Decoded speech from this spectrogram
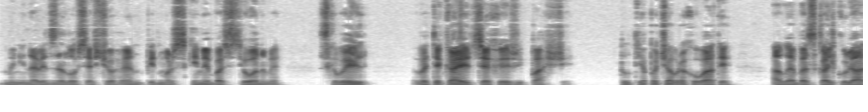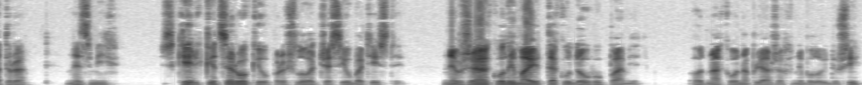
Мені навіть здалося, що ген під морськими бастіонами з хвиль витикаються хижі пащі. Тут я почав рахувати, але без калькулятора не зміг. Скільки це років пройшло від часів Батісти? Невже коли мають таку довгу пам'ять? Однаково на пляжах не було й душі,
